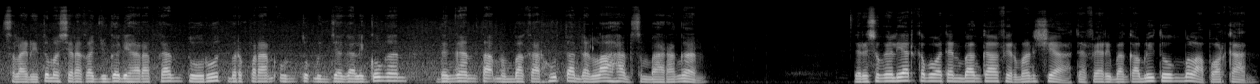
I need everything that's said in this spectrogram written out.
Selain itu, masyarakat juga diharapkan turut berperan untuk menjaga lingkungan dengan tak membakar hutan dan lahan sembarangan. Dari Sungai Liat, Kabupaten Bangka, Firmansyah, TVRI Bangka Belitung melaporkan.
